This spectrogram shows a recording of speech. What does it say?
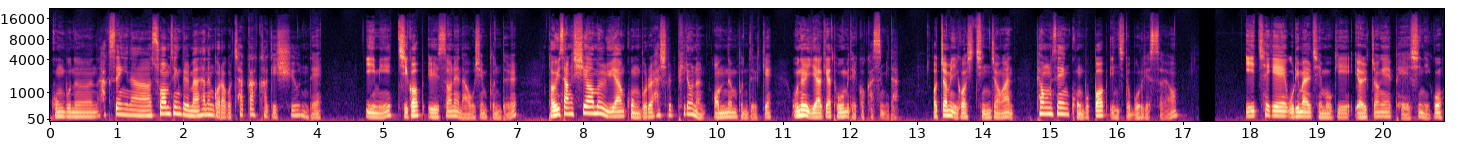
공부는 학생이나 수험생들만 하는 거라고 착각하기 쉬운데 이미 직업 일선에 나오신 분들, 더 이상 시험을 위한 공부를 하실 필요는 없는 분들께 오늘 이야기가 도움이 될 것 같습니다. 어쩌면 이것이 진정한 평생 공부법인지도 모르겠어요. 이 책의 우리말 제목이 열정의 배신이고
